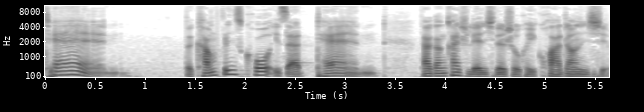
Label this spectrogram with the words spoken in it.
ten。The conference call is at ten。他刚开始练习的时候可以夸张一些。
